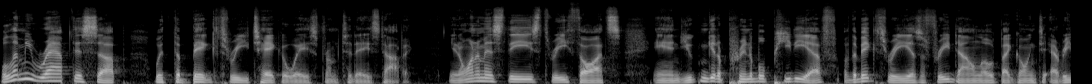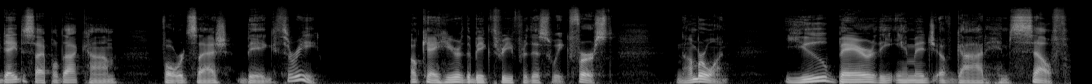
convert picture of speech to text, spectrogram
Well, let me wrap this up with the big three takeaways from today's topic. You don't want to miss these three thoughts, and you can get a printable PDF of the big three as a free download by going to everydaydisciple.com forward slash big three. Okay, here are the big three for this week. First, number one, you bear the image of God Himself.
